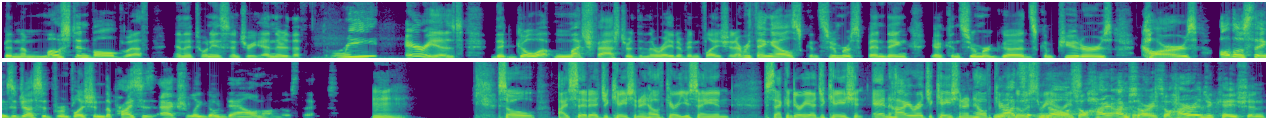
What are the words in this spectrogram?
been the most involved with in the 20th century, and they're the three areas that go up much faster than the rate of inflation. Everything else, consumer spending, you know, consumer goods, computers, cars, all those things adjusted for inflation, the prices actually go down on those things. Hmm. So I said education and healthcare. Are you saying secondary education and higher education and healthcare? Not those three no, areas? so higher. I'm sorry. So higher education,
